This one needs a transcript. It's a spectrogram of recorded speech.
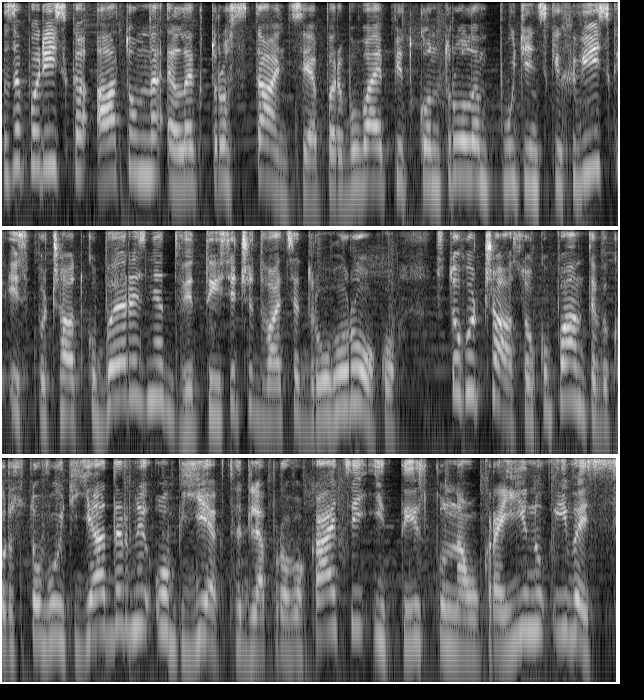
Запорізька атомна електростанція перебуває під контролем путінських військ із початку березня 2022 року. З того часу окупанти використовують ядерний об'єкт для провокацій і тиску на Україну і весь світ.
